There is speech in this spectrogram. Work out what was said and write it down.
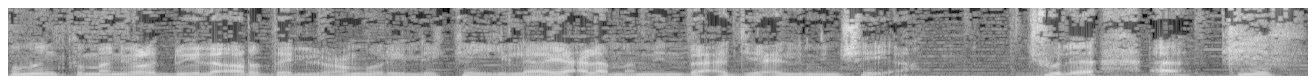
ومنكم من يرد إلى أرض العمر لكي لا يعلم من بعد علم شيئا. شوف آه، كيف؟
